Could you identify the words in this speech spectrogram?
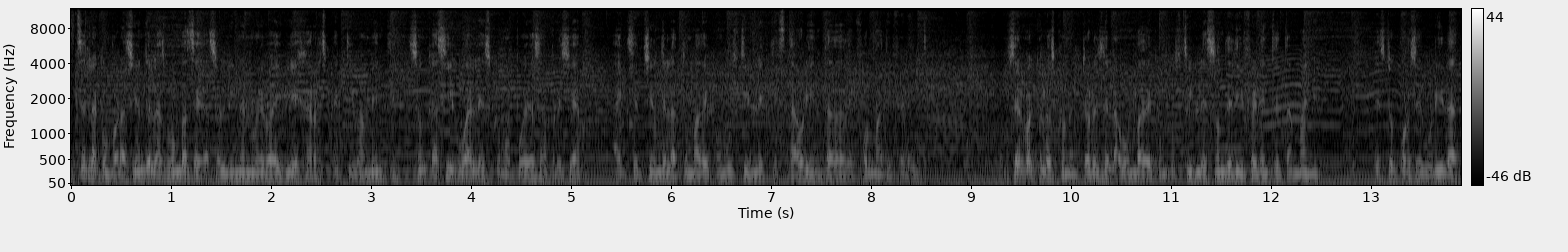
Esta es la comparación de las bombas de gasolina nueva y vieja respectivamente. Son casi iguales como puedes apreciar, a excepción de la toma de combustible que está orientada de forma diferente. Observa que los conectores de la bomba de combustible son de diferente tamaño, esto por seguridad,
